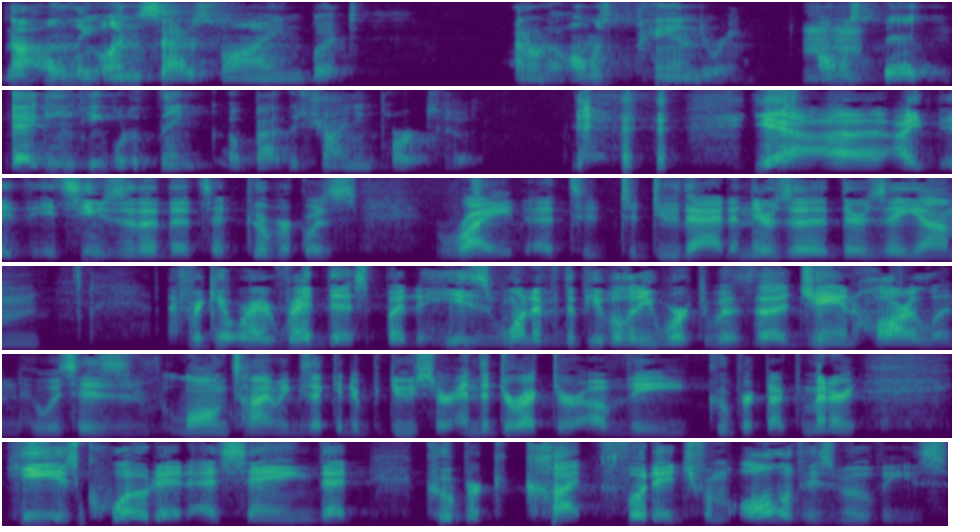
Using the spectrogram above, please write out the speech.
not only unsatisfying, but I don't know, almost pandering, mm-hmm. almost beg, begging people to think about The Shining Part Two. yeah, uh, I it, it, seems that that said Kubrick was right uh, to to do that. And there's a there's a um, I forget where I read this, but he's one of the people that he worked with, uh, Jan Harlan, who was his longtime executive producer and the director of the Kubrick documentary. He is quoted as saying that Kubrick cut footage from all of his movies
